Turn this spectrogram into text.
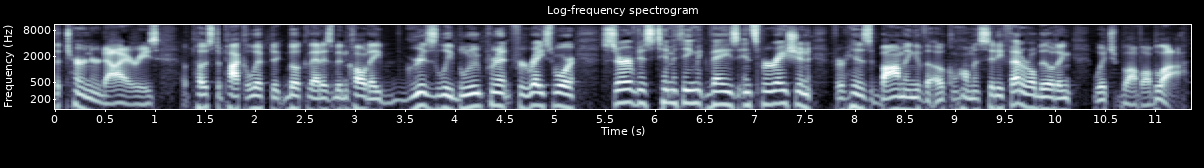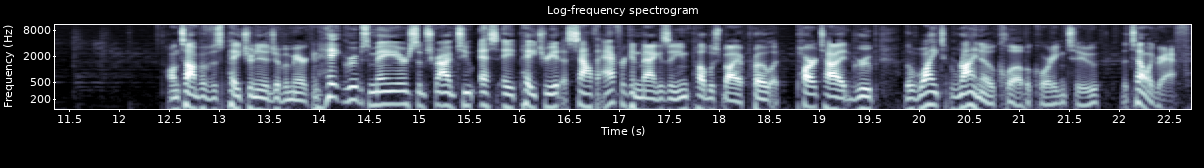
The Turner Diaries, a post apocalyptic book that has been called a grisly blueprint for race war, served as Timothy McVeigh's inspiration for his bombing of the Oklahoma City Federal Building, which blah blah blah. On top of his patronage of American hate groups, Mair subscribed to SA Patriot, a South African magazine published by a pro apartheid group, the White Rhino Club, according to The Telegraph.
